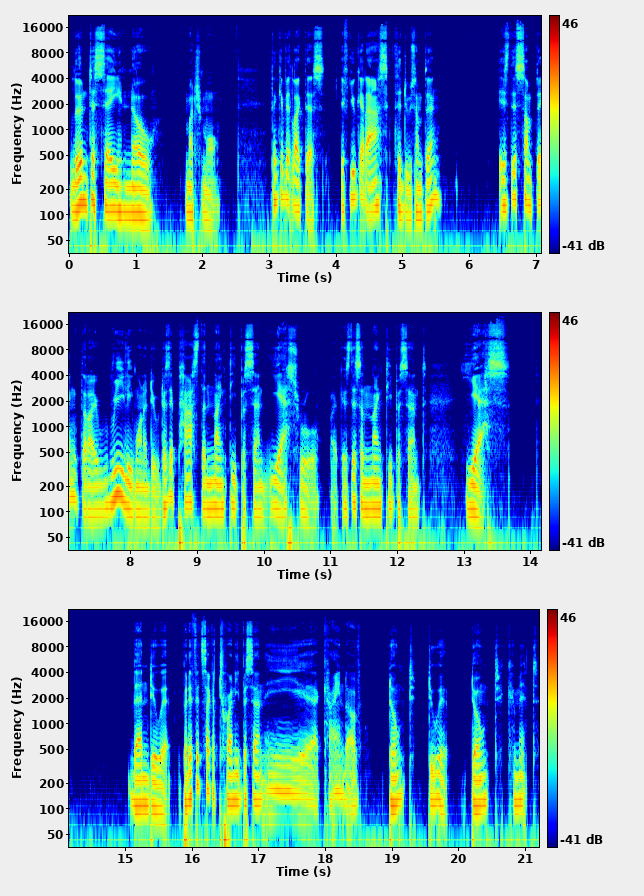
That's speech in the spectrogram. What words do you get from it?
Learn to say no much more. Think of it like this if you get asked to do something, is this something that I really want to do? Does it pass the 90% yes rule? Like, is this a 90% Yes. Then do it. But if it's like a 20%, yeah, kind of, don't do it. Don't commit.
